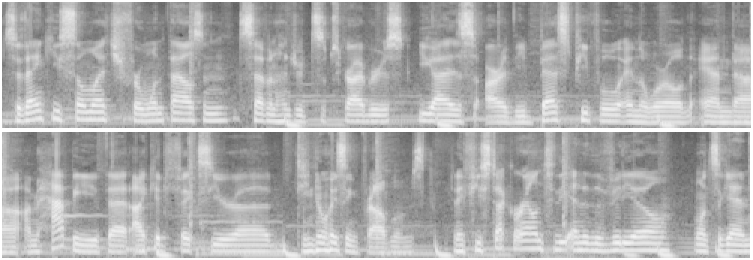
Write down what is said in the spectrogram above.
So thank you so much for 1,700 subscribers. You guys are the best people in the world, and uh, I'm happy that I could fix your uh, denoising problems. And if you stuck around to the end of the video, once again,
